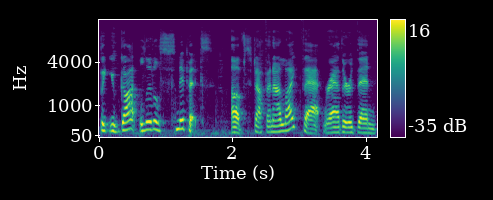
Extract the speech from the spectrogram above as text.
but you've got little snippets of stuff, and I like that rather than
